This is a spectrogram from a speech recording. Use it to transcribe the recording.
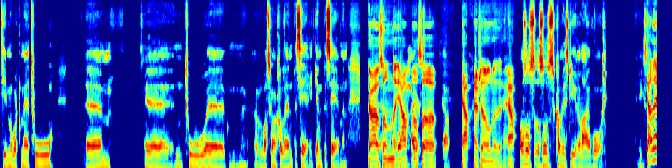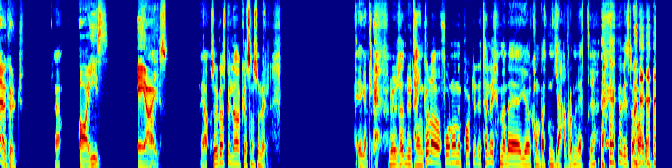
teamet vårt med to To eh, Hva skal man kalle det? NPC-er, ikke NPC-er, men Ja, sånn, ja, altså Ja. Ja, jeg skjønner hva du mener. Ja. Og så, og så kan vi styre hver vår. Ja, det er jo kult. Ja. AIs. AIs. Ja, så du kan spille akkurat sånn som du vil. Egentlig. Du, du trenger ikke å få noen i partyet ditt heller, men det gjør combaten jævla mye lettere. hvis du har det.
